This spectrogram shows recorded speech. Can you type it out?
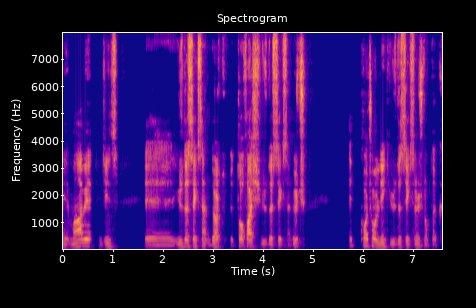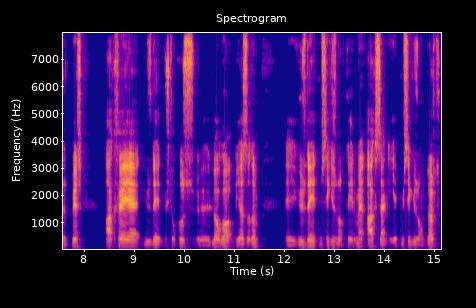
E, Mavi cins e, %84. Tofaş %83. E, Koç Holding %83.41. Akfe'ye %79. E, logo yazılım %78.20, e, Aksen 78.14,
